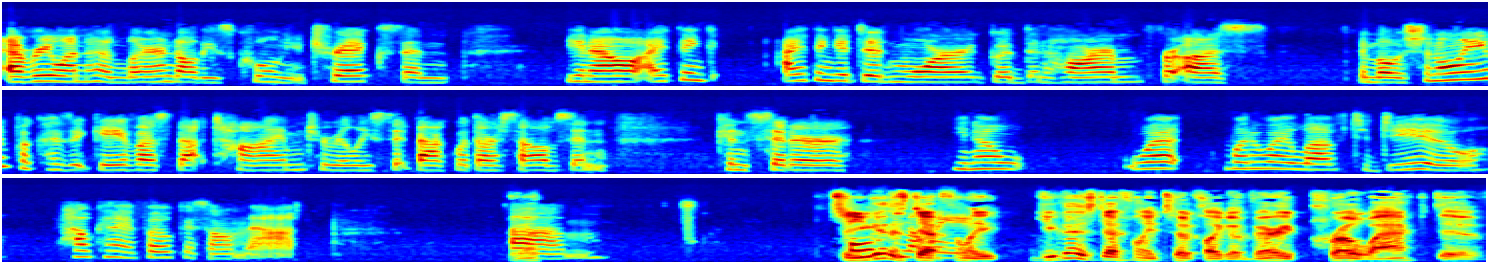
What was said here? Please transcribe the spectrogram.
everyone had learned all these cool new tricks and you know, I think I think it did more good than harm for us emotionally because it gave us that time to really sit back with ourselves and consider, you know, what what do I love to do? How can I focus on that? Yeah. Um, So you guys definitely you guys definitely took like a very proactive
